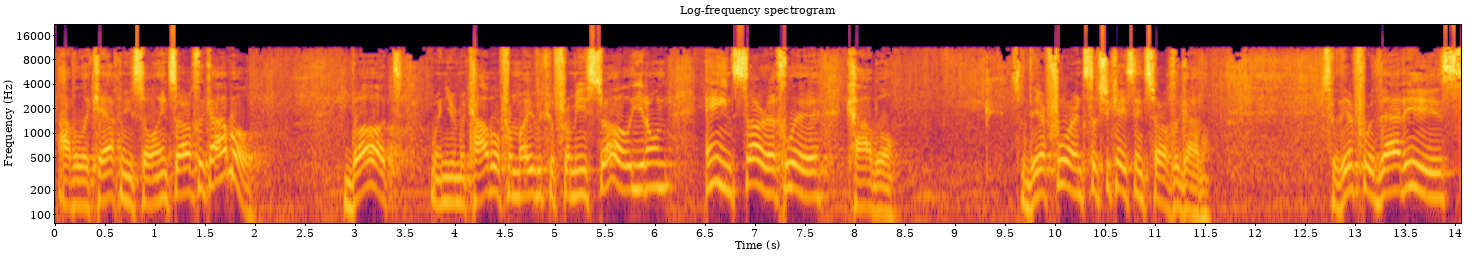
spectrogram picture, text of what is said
Aval lekach yisrael ain't tzarach lekabel. But when you're mekabel from from Yisrael, you don't ain't tzarach lekabel. So therefore, in such a case, ain't tzarach lekabel. So therefore, that is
